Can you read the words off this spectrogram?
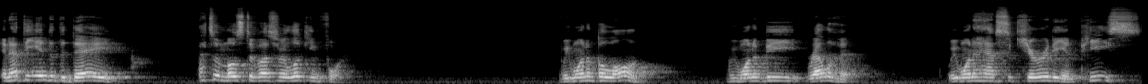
And at the end of the day, that's what most of us are looking for. We want to belong. We want to be relevant. We want to have security and peace.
